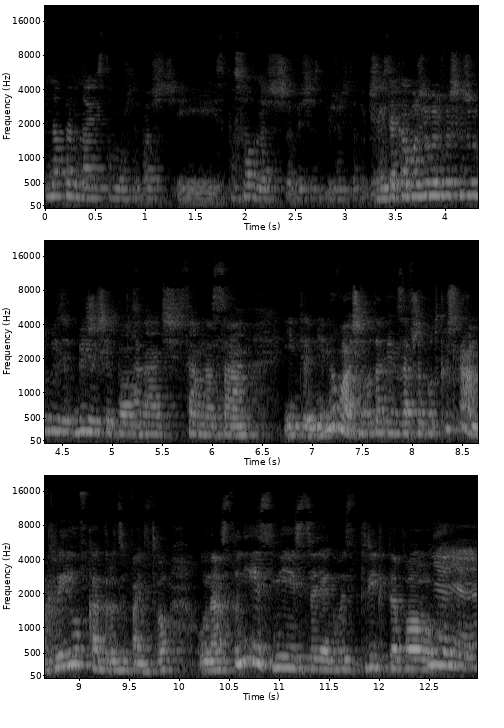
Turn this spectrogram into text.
e, na pewno jest to możliwość i sposobność, żeby się zbliżyć do drugiego. Czyli taka możliwość właśnie, żeby bliżej, się poznać, sam na sam, intymnie. No właśnie, bo tak jak zawsze podkreślałam, kryjówka, drodzy Państwo, u nas to nie jest miejsce jakby stricte po... Nie, nie,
